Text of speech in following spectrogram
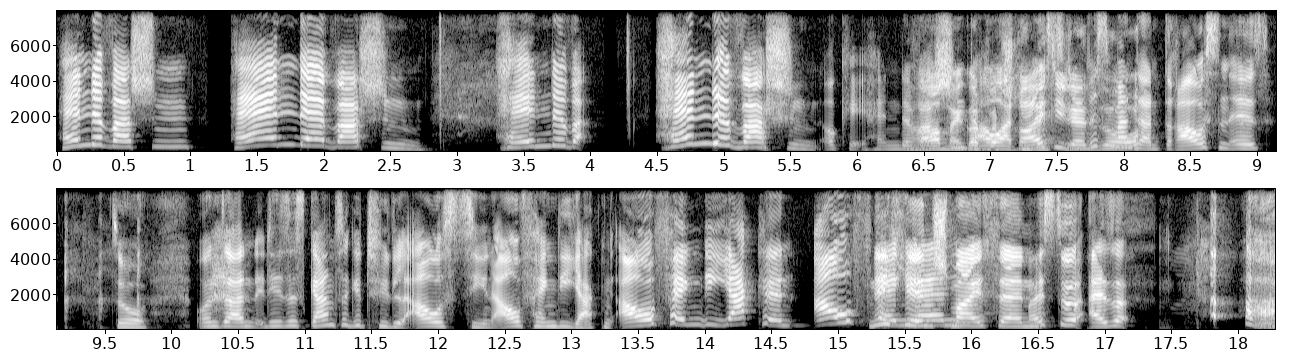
Hände waschen, Hände waschen, Hände waschen. Hände waschen. Okay, Hände Ja, waschen mein Gott, was dauert ein schreit die bisschen, denn bis so? man dann draußen ist. So, und dann dieses ganze Getüdel ausziehen, aufhängen die Jacken, aufhängen die Jacken, aufhängen. Nicht hinschmeißen. Weißt du, also. Ah,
